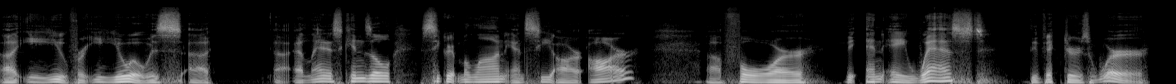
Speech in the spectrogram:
uh, EU. For EU, it was uh, uh, Atlantis, Kinzel, Secret Milan, and CRR. Uh, for the NA West, the victors were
